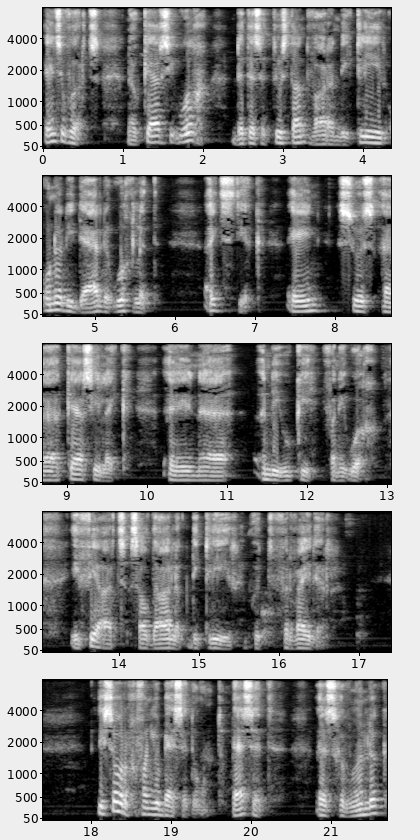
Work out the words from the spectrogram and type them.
enzovoorts. Nou kersie oog, dit is een toestand waarin die klier onder die derde ooglid uitsteek en soos uh, kersie lyk en uh, in die hoekie van die oog. Die veearts sal dadelijk die klier moet verweider. Die zorg van jou Basset hond. Basset is gewoonlik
